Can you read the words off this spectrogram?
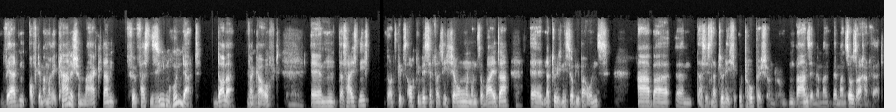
werden auf dem amerikanischen Markt dann für fast 700 Dollar mhm. verkauft. Mhm. Ähm, das heißt nicht, dort gibt es auch gewisse Versicherungen und so weiter. Äh, natürlich nicht so wie bei uns. Aber ähm, das ist natürlich utopisch und, und, ein Wahnsinn, wenn man, wenn man so Sachen hört.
